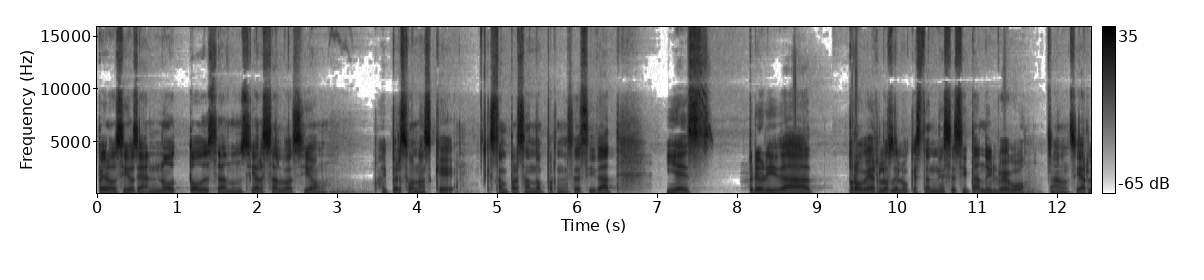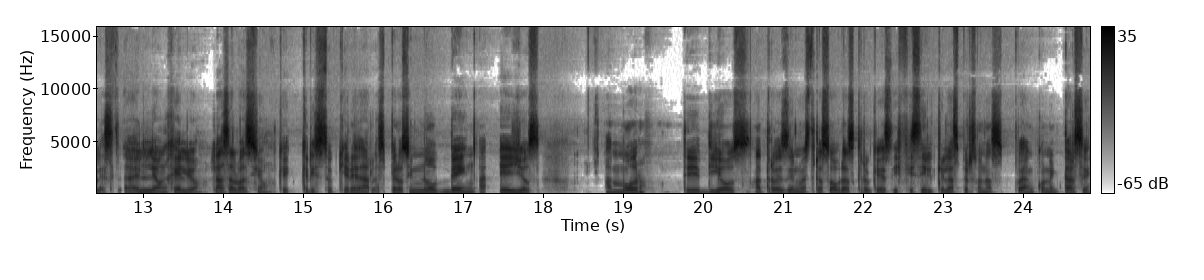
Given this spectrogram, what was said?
Pero sí, o sea, no todo es anunciar salvación. Hay personas que, están pasando por necesidad y es prioridad proveerlos de lo que están necesitando y luego anunciarles el evangelio, la salvación que Cristo quiere darles. Pero si no ven a ellos amor de Dios a través de nuestras obras, creo que es difícil que las personas puedan conectarse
